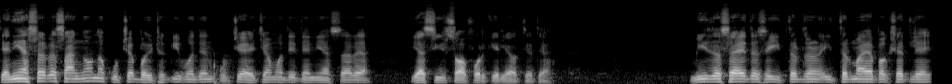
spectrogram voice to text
त्यांनी असणारं सांगावं ना कुठच्या बैठकीमध्ये आणि कुठच्या ह्याच्यामध्ये त्यांनी असणाऱ्या या सीट्स ऑफर केल्या होत्या त्या. मी जसं आहे तसे इतर जण इतर माझ्या पक्षातले आहेत.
